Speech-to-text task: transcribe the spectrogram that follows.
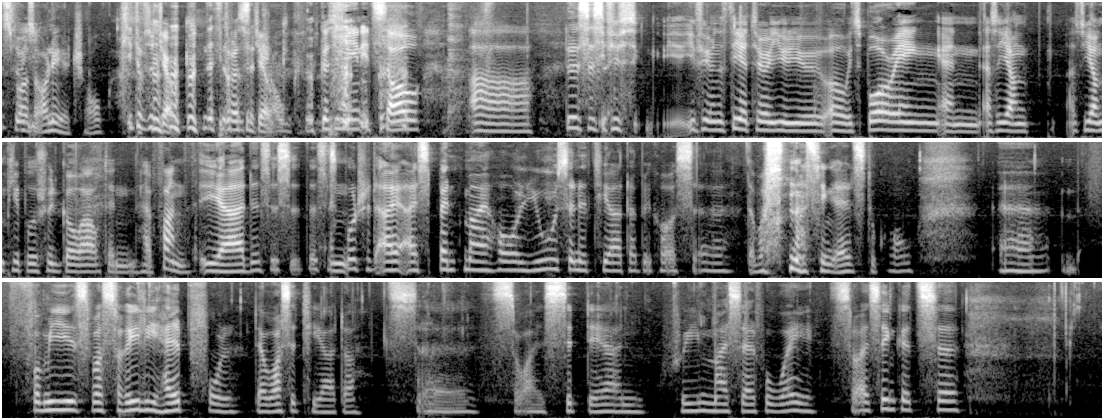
So was only a joke. It was a joke It was a joke. because you mean it's so. Uh, This is if you s- if you're in the theater, you, you oh it's boring, and as a young as young people should go out and have fun. Yeah, this is this is bullshit. I, I spent my whole youth in a theater because uh, there was nothing else to go. Uh, for me, it was really helpful. There was a theater, uh, so I sit there and dream myself away. So I think it's uh,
